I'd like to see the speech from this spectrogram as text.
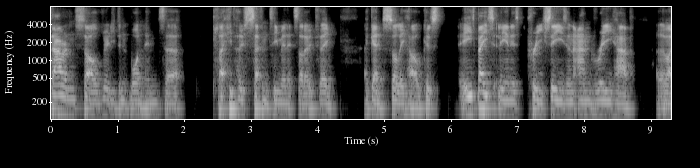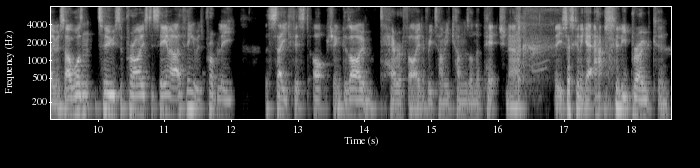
Darren Sarll really didn't want him to play those 70 minutes, I don't think, against Solihull, because he's basically in his pre-season and rehab at the moment. So I wasn't too surprised to see him. I think it was probably the safest option because I'm terrified every time he comes on the pitch now that he's just going to get absolutely broken.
